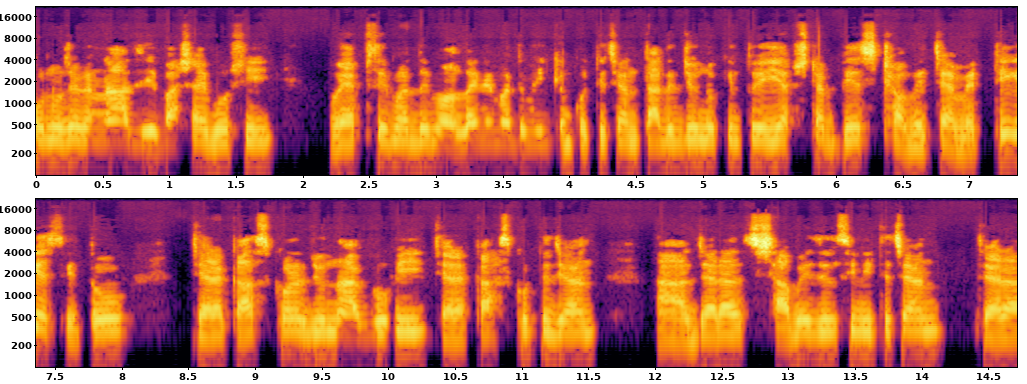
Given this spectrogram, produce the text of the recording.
কোনো জায়গায় না যে বাসায় বসেই অ্যাপস এর মাধ্যমে অনলাইনের মাধ্যমে ইনকাম করতে চান, তাদের জন্য কিন্তু এই অ্যাপসটা বেস্ট হবে চ্যামের ঠিক আছে? তো যারা কাজ করার জন্য আগ্রহী, যারা কাজ করতে যান যারা সাব এজেন্সি নিতে চান, যারা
